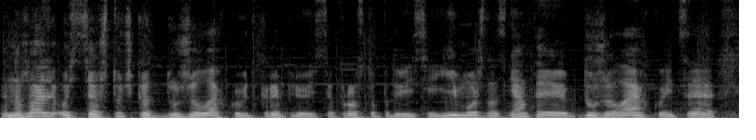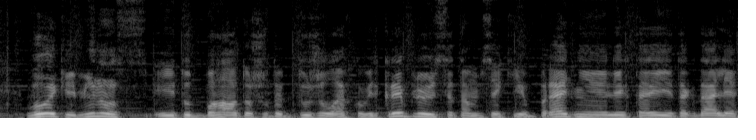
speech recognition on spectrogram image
На жаль, ось ця штучка дуже легко відкриплюється. Просто подивіться, її можна зняти дуже легко, і це великий мінус. І тут багато що так дуже легко відкриплюється, там всякі передні ліхтарі і так далі.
